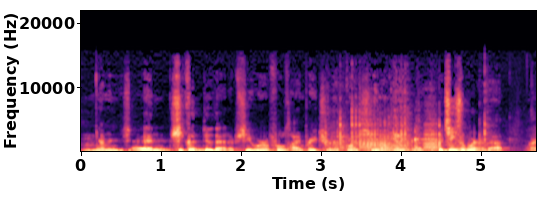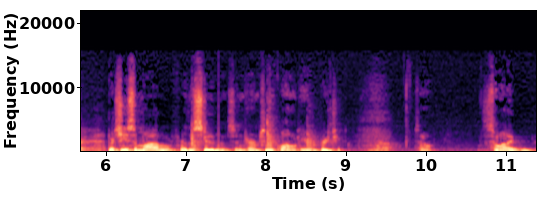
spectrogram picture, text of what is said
Mm. I mean, and she couldn't do that if she were a full-time preacher, of course, you know. But she's aware of that. Right. But she's a model for the students in terms of the quality of her preaching. Yeah. So, so I'm,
